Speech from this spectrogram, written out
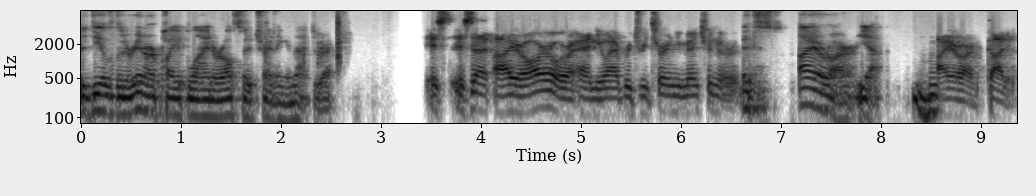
the deals that are in our pipeline are also trending in that direction. Is is that IRR or annual average return you mentioned, or it's IRR? Yeah, mm-hmm. IRR. Got it.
